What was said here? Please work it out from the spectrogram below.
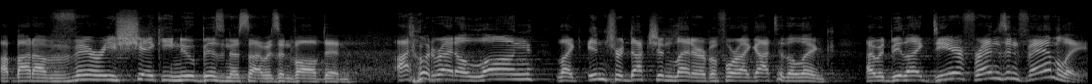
about a very shaky new business I was involved in, I would write a long, like, introduction letter before I got to the link. I would be like, Dear friends and family,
